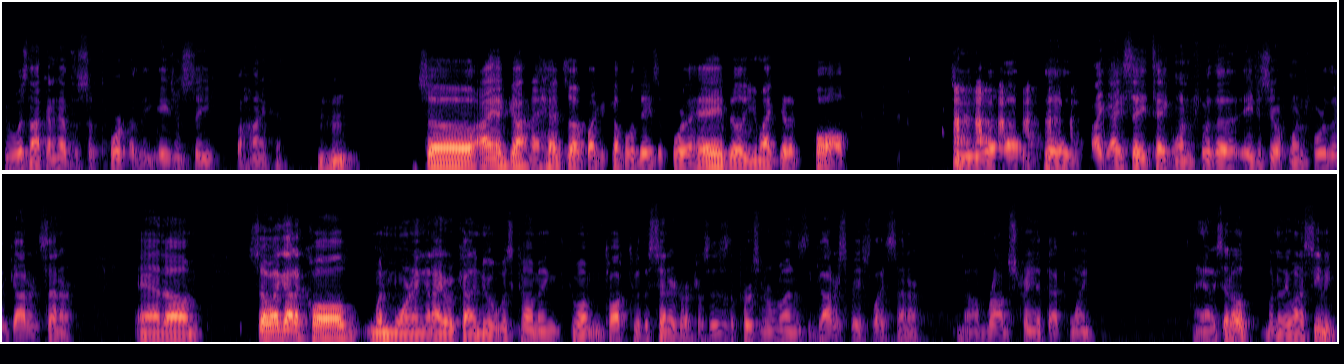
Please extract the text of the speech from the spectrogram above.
he was not going to have the support of the agency behind him. Mm-hmm. So I had gotten a heads up like a couple of days before that, hey, Bill, you might get a call to, uh, to like I say, take one for the agency or one for the Goddard Center. And um, so I got a call one morning, and I kind of knew it was coming to come up and talk to the center director. So this is the person who runs the Goddard Space Flight Center, um, Rob Strain at that point. And I said, "Oh, when do they want to see me?"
